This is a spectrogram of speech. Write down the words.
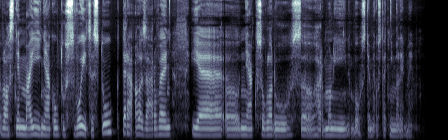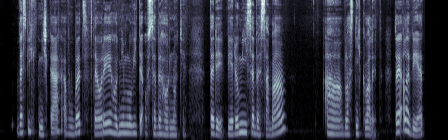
vlastně mají nějakou tu svoji cestu, která ale zároveň je eh, nějak v souladu s harmonií nebo s těmi ostatními lidmi. Ve svých knížkách a vůbec v teorii hodně mluvíte o sebehodnotě, tedy vědomí sebe sama a vlastních kvalit. To je ale věc,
